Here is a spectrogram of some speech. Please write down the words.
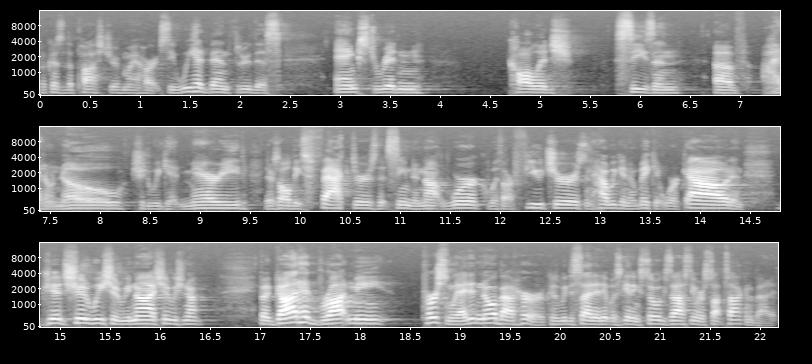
because of the posture of my heart. See, we had been through this angst ridden college season of, I don't know, should we get married? There's all these factors that seem to not work with our futures and how are we going to make it work out? And good, should we, should we not, should we, should not? But God had brought me personally, I didn't know about her because we decided it was getting so exhausting we stopped talking about it.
